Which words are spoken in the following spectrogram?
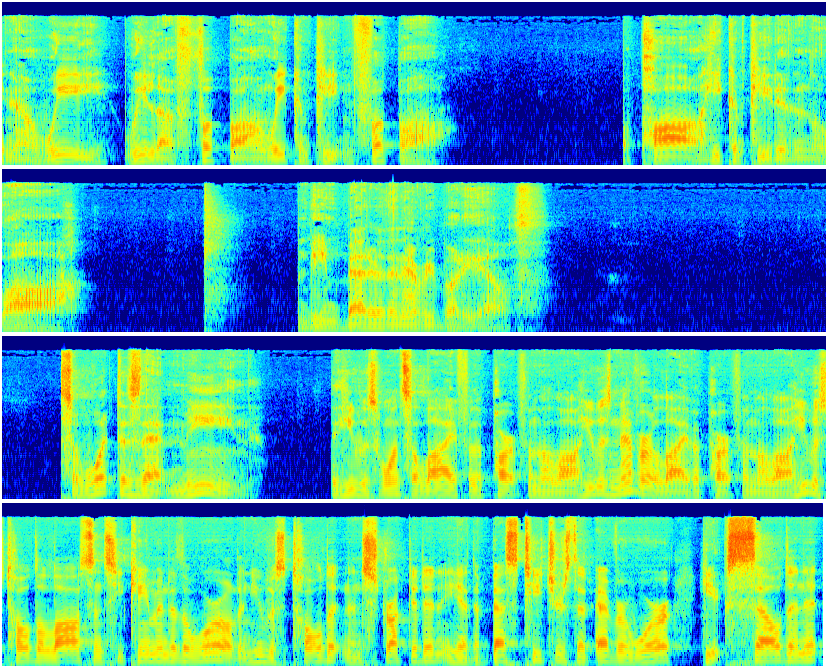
you know, we we love football and we compete in football. But Paul, he competed in the law and being better than everybody else. So, what does that mean? That he was once alive apart from the law. He was never alive apart from the law. He was told the law since he came into the world, and he was told it and instructed in it. He had the best teachers that ever were. He excelled in it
